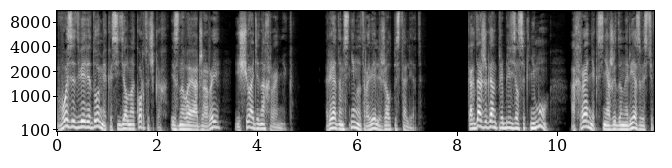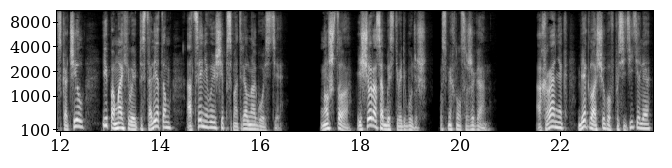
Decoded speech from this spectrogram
Возле двери домика сидел на корточках, изнывая от жары, еще один охранник. Рядом с ним на траве лежал пистолет. Когда Жиган приблизился к нему, Охранник с неожиданной резвостью вскочил и, помахивая пистолетом, оценивающе посмотрел на гостя. «Ну что, еще раз обыскивать будешь?» — усмехнулся Жиган. Охранник, бегло ощупав посетителя,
